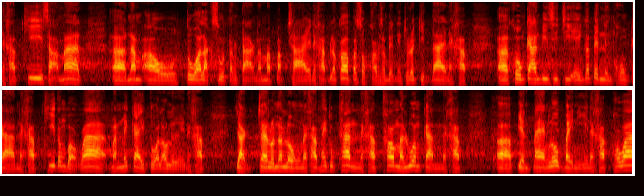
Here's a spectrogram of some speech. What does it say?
นะครับที่สามารถ นำเอาตัวหลักสูตรต่างๆนำมาปรับใช้นะครับ แล้วก็ประสบความสำเร็จในธุรกิจได้นะครับโครงการ BCG เองก็เป็นหนึ่งโครงการนะครับที่ต้องบอกว่ามันไม่ไกลตัวเราเลยนะครับอยากจะรณรงค์นะครับให้ทุกท่านนะครับเข้ามาร่วมกันนะครับเอ่อเปลี่ยนแปลงโลกใบนี้นะครับ เพราะว่า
